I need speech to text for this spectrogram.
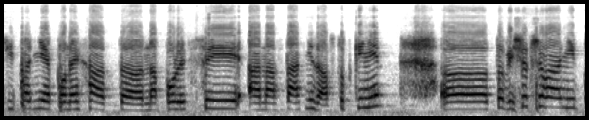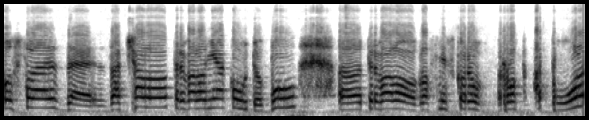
případně ponechat eh, na policii a na státní zástupkyni. Eh, to vyšetřování posléze začalo, trvalo nějakou dobu, eh, trvalo vlastně skoro rok a půl.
